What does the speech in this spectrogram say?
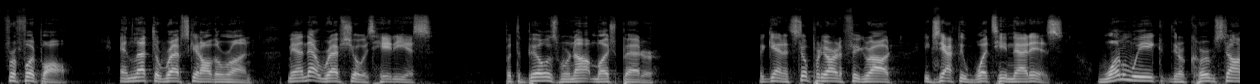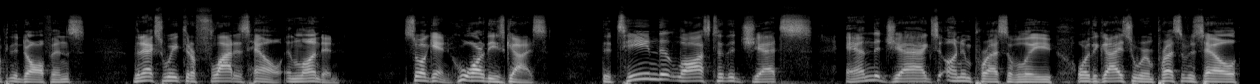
for football. And let the refs get all the run. Man, that ref show is hideous. But the Bills were not much better. Again, it's still pretty hard to figure out exactly what team that is. One week, they're curb stomping the Dolphins. The next week, they're flat as hell in London. So, again, who are these guys? The team that lost to the Jets and the Jags unimpressively, or the guys who were impressive as hell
